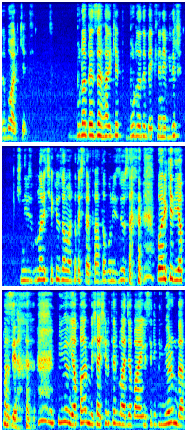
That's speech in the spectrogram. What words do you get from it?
E, bu hareket. Buna benzer hareket burada da beklenebilir. Şimdi biz bunları çekiyoruz ama arkadaşlar tahta bunu izliyorsa bu hareketi yapmaz ya. bilmiyorum yapar mı şaşırtır mı acaba aynısını bilmiyorum da.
